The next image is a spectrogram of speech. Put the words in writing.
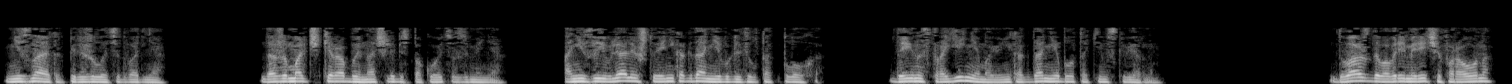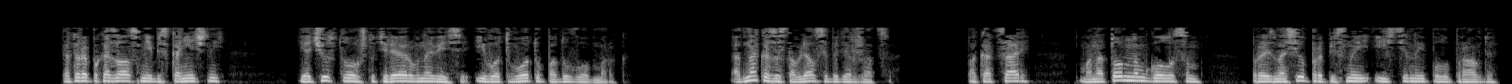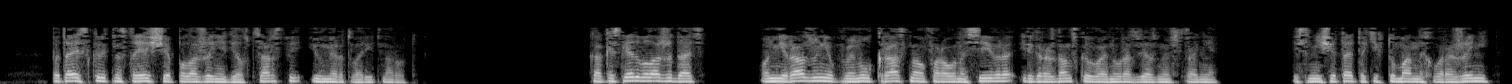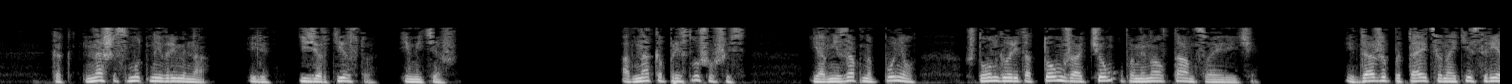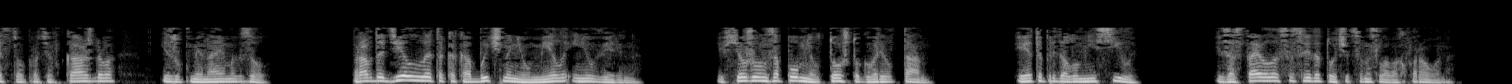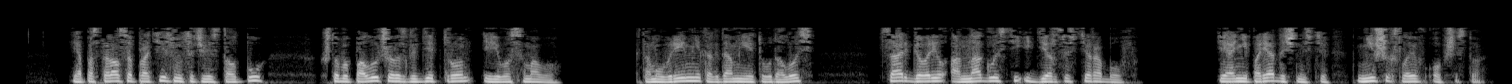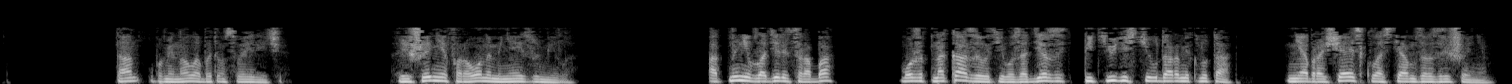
Не знаю, как пережил эти два дня. Даже мальчики-рабы начали беспокоиться за меня. Они заявляли, что я никогда не выглядел так плохо, да и настроение мое никогда не было таким скверным. Дважды во время речи фараона, которая показалась мне бесконечной, я чувствовал, что теряю равновесие и вот-вот упаду в обморок. Однако заставлял себя держаться, пока царь монотонным голосом произносил прописные истины и полуправды, пытаясь скрыть настоящее положение дел в царстве и умиротворить народ. Как и следовало ожидать, он ни разу не упомянул красного фараона Севера или гражданскую войну, развязанную в стране, если не считать таких туманных выражений, как «наши смутные времена» или «дезертирство» и «мятеж». Однако, прислушавшись, я внезапно понял, что он говорит о том же, о чем упоминал Тан в своей речи, и даже пытается найти средства против каждого из упоминаемых зол. Правда, делал это, как обычно, неумело и неуверенно. И все же он запомнил то, что говорил Тан, и это придало мне силы, и заставило сосредоточиться на словах фараона. Я постарался протиснуться через толпу, чтобы получше разглядеть трон и его самого. К тому времени, когда мне это удалось, царь говорил о наглости и дерзости рабов и о непорядочности низших слоев общества. Тан упоминал об этом в своей речи. Решение фараона меня изумило. Отныне владелец раба может наказывать его за дерзость пятьюдесятью ударами кнута, не обращаясь к властям за разрешением.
